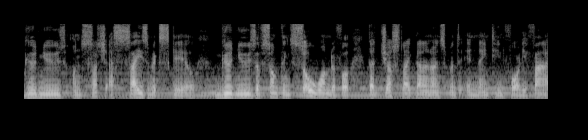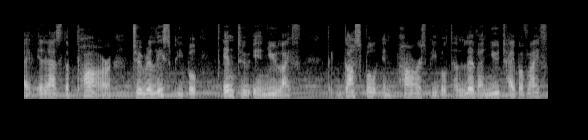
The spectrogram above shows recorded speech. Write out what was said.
good news on such a seismic scale, good news of something so wonderful that just like that announcement in 1945, it has the power to release people into a new life. The gospel empowers people to live a new type of life,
